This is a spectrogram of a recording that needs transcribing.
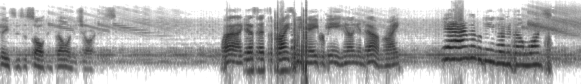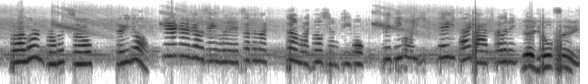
faces assault and felony charges. Well, I guess that's the price we pay for being young and dumb, right? Yeah, I remember being young and dumb once, but I learned from it, so there you go. Yeah, I kind of feel the same way, except I'm not dumb like most young people. I mean, people eat, they eat Tide Pods for a living. Yeah, you don't say.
